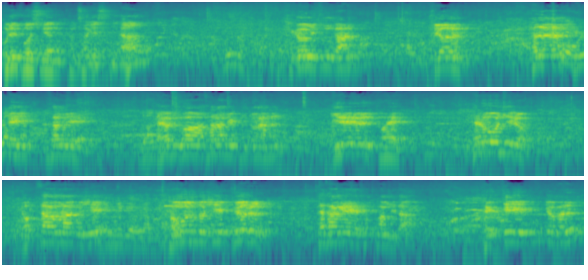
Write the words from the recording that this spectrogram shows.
물을 부어주시면 감사하겠습니다. 지금 이 순간 부여는 찬란한 백제의 부산 위에 자연과 사람이 공존하는 미래를 더해 새로운 이름 역사문화도시 정원도시 부여를 세상에 선포합니다. 백제의 품격을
